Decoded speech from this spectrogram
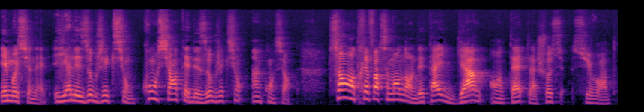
émotionnel. Il y a les objections conscientes et les objections inconscientes. Sans rentrer forcément dans le détail, garde en tête la chose suivante.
